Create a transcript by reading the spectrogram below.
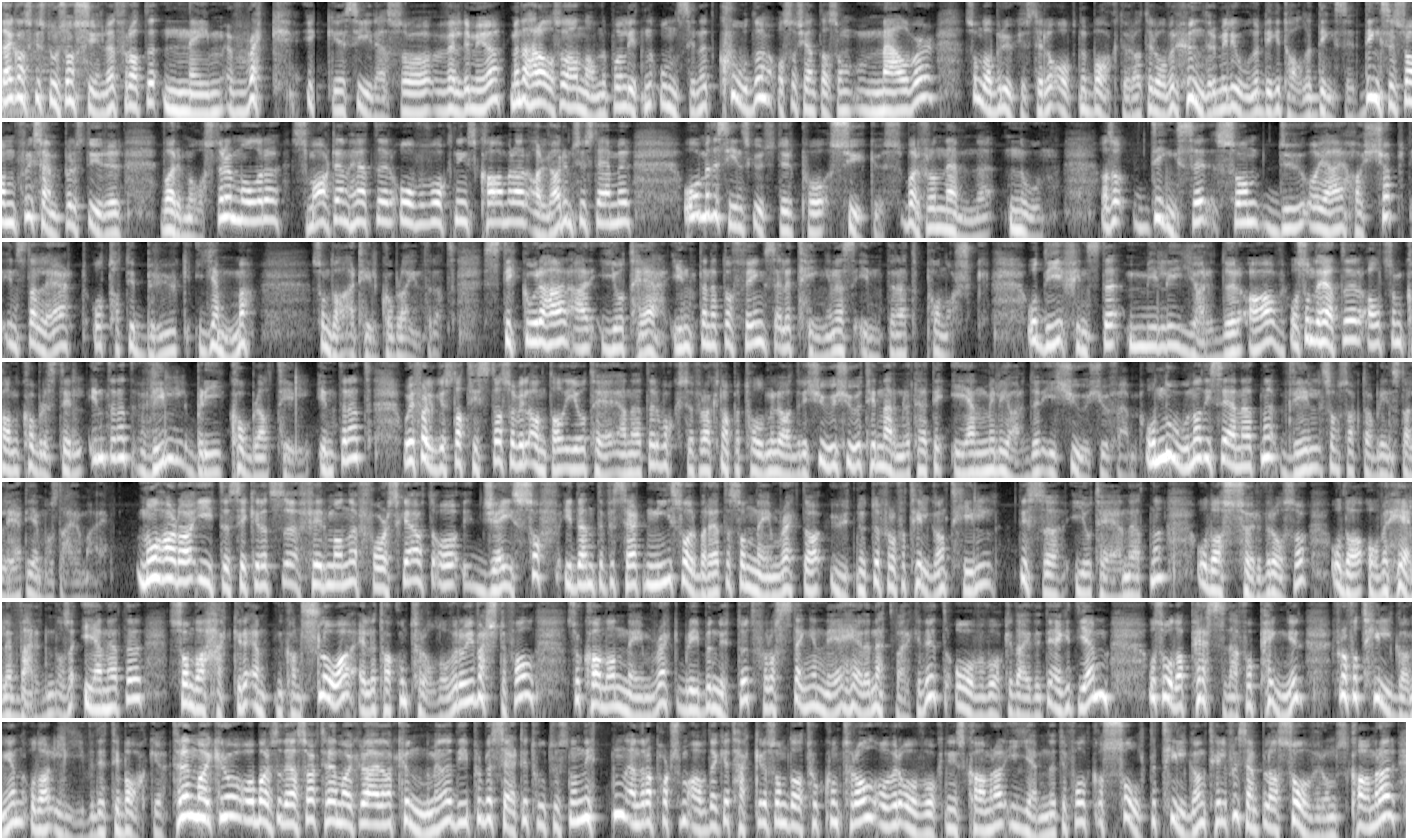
Det er ganske stor sannsynlighet for at name-wreck ikke sier deg så veldig mye. Men det her er altså navnet på en liten ondsinnet kode, også kjent som malware, som da brukes til å åpne bakdøra til over 100 millioner digitale dingser. Dingser som f.eks. styrer varme- og strømmålere, smartenheter, overvåkningskameraer, alarmsystemer og medisinsk utstyr på sykehus, bare for å nevne noen. Altså dingser som du og jeg har kjøpt, installert og tatt i bruk hjemme. Som da er tilkobla internett. Stikkordet her er IOT, Internet of Things, eller Tingenes internett på norsk. Og de fins det milliarder av. Og som det heter, alt som kan kobles til internett, vil bli kobla til internett. Og ifølge Statista så vil antall IOT-enheter vokse fra knappe 12 milliarder i 2020 til nærmere 31 milliarder i 2025. Og noen av disse enhetene vil som sagt da bli installert hjemme hos deg og meg. Nå har da IT-sikkerhetsfirmaene Forescout og JSOF identifisert ni sårbarheter som Namerec da utnytter for å få tilgang til disse IOT-enhetene, og da servere også, og da over hele verden. Altså enheter som da hackere enten kan slå av eller ta kontroll over. Og i verste fall så kan da NameRack bli benyttet for å stenge ned hele nettverket ditt, overvåke deg i ditt eget hjem, og så da presse deg for penger for å få tilgangen og da livet ditt tilbake. Trend Micro, og bare så det er sagt, Trend Micro er en av kundene mine, de publiserte i 2019 en rapport som avdekket hackere som da tok kontroll over overvåkningskameraer i hjemmene til folk og solgte tilgang til f.eks. soveromskameraer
